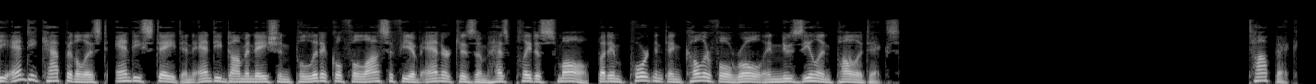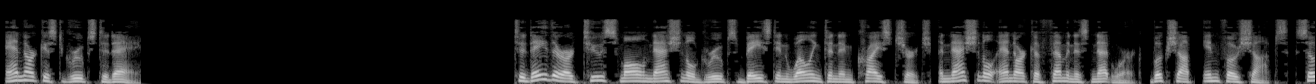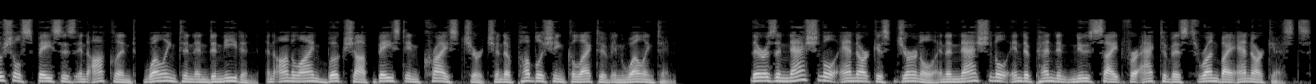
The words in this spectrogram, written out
The anti-capitalist, anti-state and anti-domination political philosophy of anarchism has played a small, but important and colourful role in New Zealand politics. Anarchist groups today Today there are two small national groups based in Wellington and Christchurch, a national anarcha-feminist network, Bookshop, Infoshops, social spaces in Auckland, Wellington and Dunedin, an online bookshop based in Christchurch and a publishing collective in Wellington. There is a national anarchist journal and a national independent news site for activists run by anarchists.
